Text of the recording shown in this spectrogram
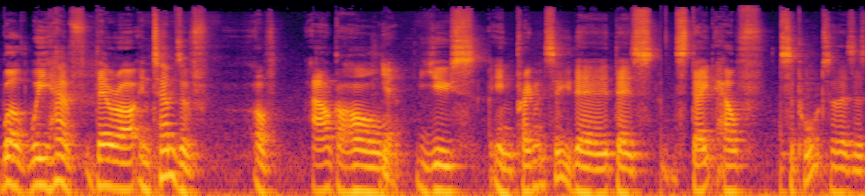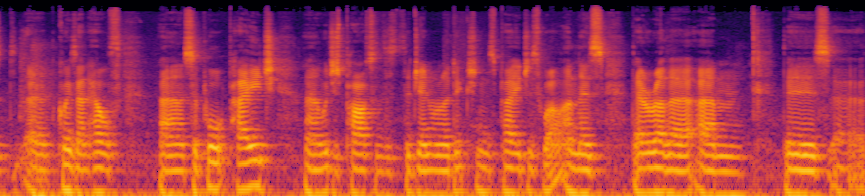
Well, we have. There are in terms of of alcohol Yeah. use in pregnancy. There, there's state health support. So there's a, a Queensland Health uh, support page, uh, which is part of the, the general addictions page as well. And there's there are other um, there's uh,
